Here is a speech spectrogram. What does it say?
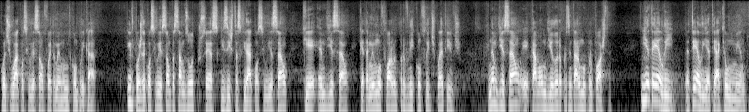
Quando chegou à conciliação foi também muito complicado. E depois da conciliação passámos a outro processo que existe a seguir à conciliação, que é a mediação, que é também uma forma de prevenir conflitos coletivos. Na mediação, é, cabe ao mediador apresentar uma proposta. E até ali, até ali, até aquele momento,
